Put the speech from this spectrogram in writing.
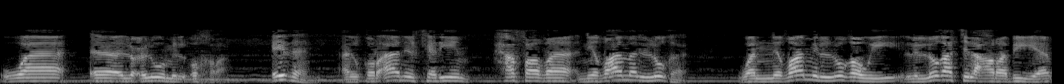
والعلوم الأخرى. إذا القرآن الكريم حفظ نظام اللغة والنظام اللغوي للغة العربية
